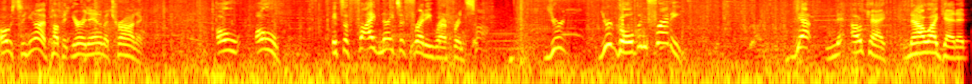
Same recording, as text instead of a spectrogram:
Oh, so you're not a puppet, you're an animatronic. Oh, oh, it's a Five Nights at Freddy reference. You're, you're Golden Freddy. Yep. Okay. Now I get it.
